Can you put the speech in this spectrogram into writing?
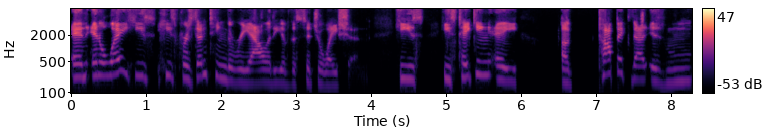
and in a way he's he's presenting the reality of the situation he's he's taking a a topic that is m-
